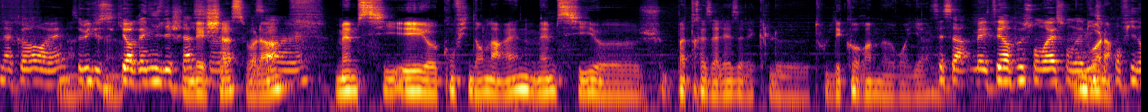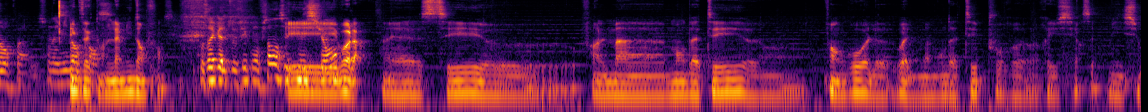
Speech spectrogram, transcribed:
D'accord, ouais. Voilà, Celui qui, donc, qui organise les chasses. les euh, chasses, voilà. ça, ouais, ouais. même si et euh, confident de la reine, même si euh, je suis pas très à l'aise avec le tout le décorum euh, royal. C'est ça. Mais t'es un peu son, ouais, son ami, Voilà. son confident, quoi. Son ami d'enfance. Exactement, l'ami d'enfance. C'est pour ça qu'elle te fait confiance dans cette Et mission. voilà, euh, c'est euh, enfin elle m'a mandaté euh, enfin en gros elle, ouais, elle m'a mandaté pour euh, réussir cette mission.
